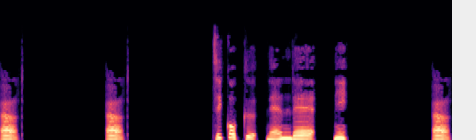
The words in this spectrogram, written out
at at 時刻年齢に at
